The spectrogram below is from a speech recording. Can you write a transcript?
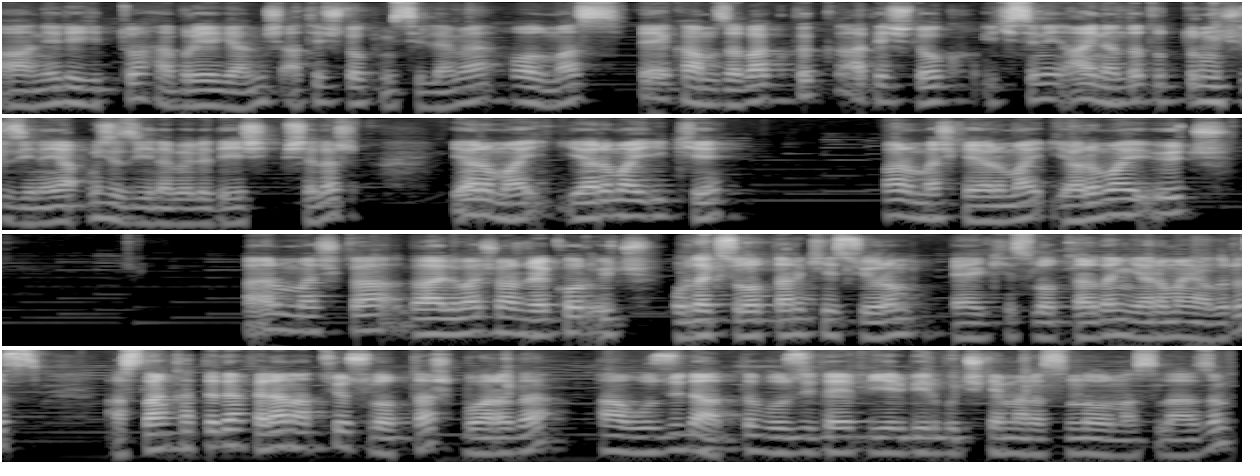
Aa nereye gitti o? Ha buraya gelmiş. Ateş lok misilleme olmaz. BK'mıza baktık. Ateş lok. İkisini aynı anda tutturmuşuz yine. Yapmışız yine böyle değişik bir şeyler. Yarım ay. Yarım ay 2. Var mı başka yarım ay? Yarım ay 3. Var mı başka? Galiba şu an rekor 3. Buradaki slotları kesiyorum. Belki slotlardan yarım ay alırız. Aslan katleden falan atıyor slotlar. Bu arada ha Vuzi de attı. Vuzi de 1-1.5 em arasında olması lazım.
